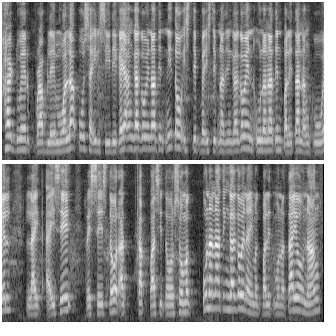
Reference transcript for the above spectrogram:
hardware problem. Wala po sa LCD. Kaya ang gagawin natin nito, step by step natin gagawin. Una natin palitan ang coil, light IC, resistor at capacitor. So mag una natin gagawin ay magpalit muna tayo ng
